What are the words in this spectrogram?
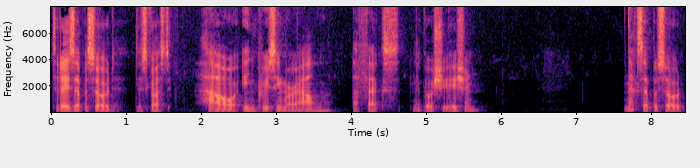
Today's episode discussed how increasing morale affects negotiation. Next episode,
